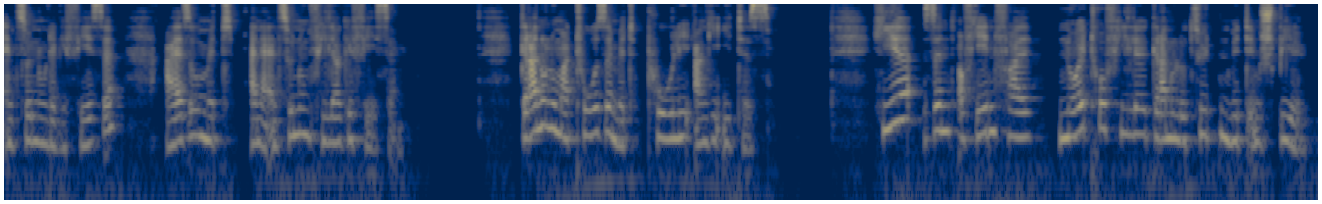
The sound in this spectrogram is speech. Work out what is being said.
Entzündung der Gefäße, also mit einer Entzündung vieler Gefäße. Granulomatose mit Polyangiitis. Hier sind auf jeden Fall neutrophile Granulozyten mit im Spiel,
